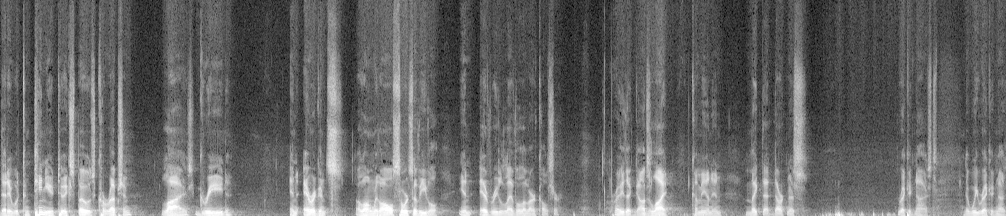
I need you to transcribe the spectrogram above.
that it would continue to expose corruption, lies, greed, and arrogance along with all sorts of evil in every level of our culture. Pray that God's light come in and make that darkness recognized, that we recognize.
